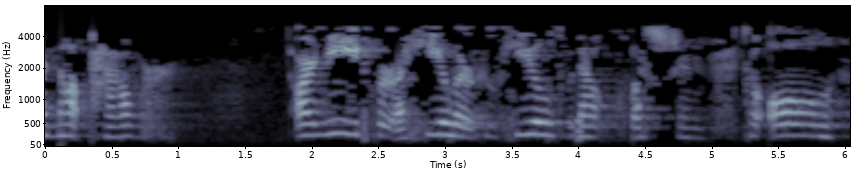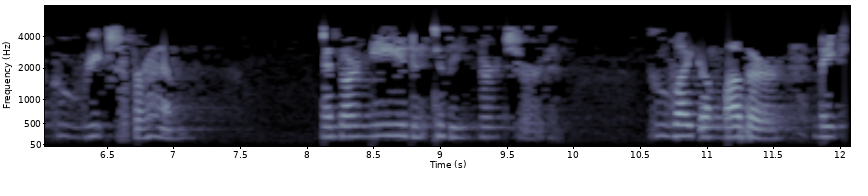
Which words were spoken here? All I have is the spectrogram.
and not power. Our need for a healer who heals without question to all who reach for him. And our need to be nurtured, who, like a mother, makes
